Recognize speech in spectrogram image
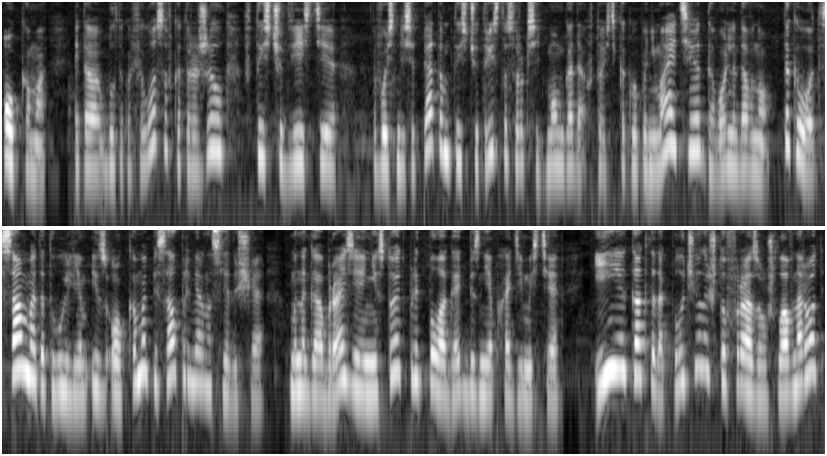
Оккама. Это был такой философ, который жил в 1285-1347 годах, то есть, как вы понимаете, довольно давно. Так вот, сам этот Уильям из Оккама писал примерно следующее. Многообразие не стоит предполагать без необходимости – и как-то так получилось, что фраза ушла в народ,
